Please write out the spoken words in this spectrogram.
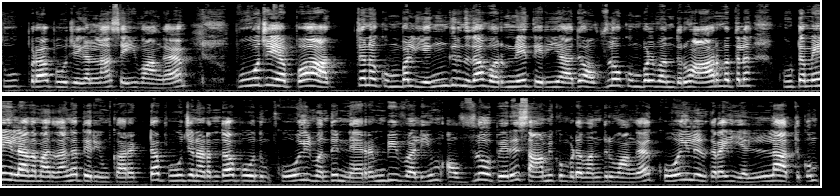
சூப்பராக பூஜைகள்லாம் செய்வாங்க. பூஜை அப்போ அத்தனை கும்பல் எங்கிருந்து தான் வரும்னே தெரியாது. அவ்வளோ கும்பல் வந்துடும் ஆரம்பத்தில் கூட்டமே இல்லாத மாதிரி தாங்க தெரியும். கரெக்டாக பூஜை நடந்தால் போதும். கோயில் வந்து நிரம்பி வழியும் அவ்வளோ பேர் சாமி கும்பிட வந்துடுவாங்க கோயில் இருக்கிற எல்லாத்துக்கும்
